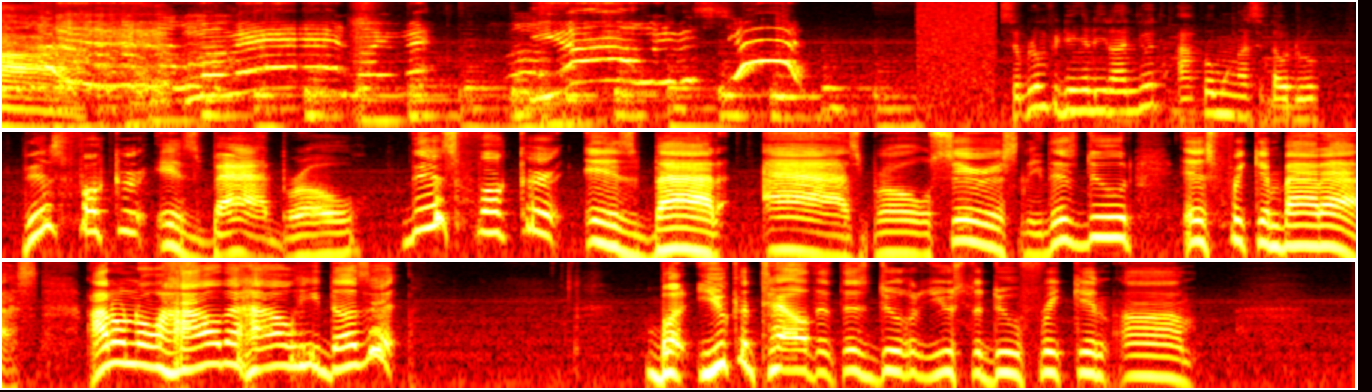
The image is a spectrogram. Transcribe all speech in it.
My man, my man. Yo? Sebelum videonya dilanjut, aku mau ngasih tahu dulu This fucker is bad, bro. This fucker is bad ass, bro. Seriously, this dude is freaking badass. I don't know how the hell he does it. But you could tell that this dude used to do freaking um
